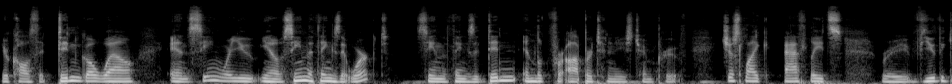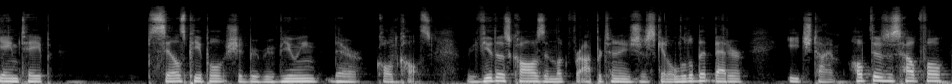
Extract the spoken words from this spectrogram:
your calls that didn't go well, and seeing where you you know seeing the things that worked, seeing the things that didn't, and look for opportunities to improve. Just like athletes review the game tape salespeople should be reviewing their cold calls. Review those calls and look for opportunities to just get a little bit better each time. Hope this was helpful.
